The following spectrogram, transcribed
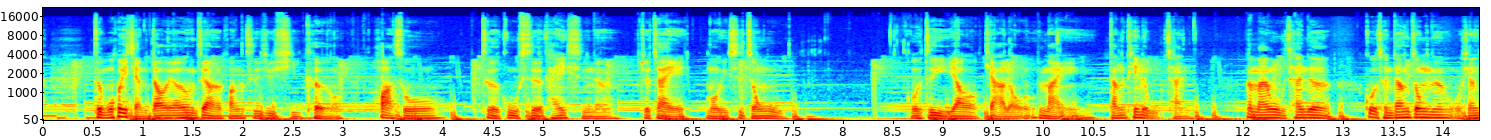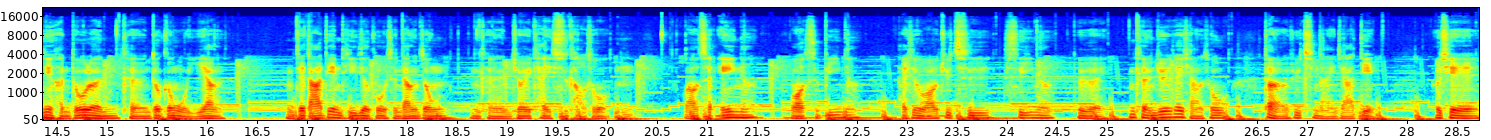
怎么会想到要用这样的方式去吸客哦？话说，这个故事的开始呢，就在某一次中午，我自己要下楼买当天的午餐。那买午餐的过程当中呢，我相信很多人可能都跟我一样，你在搭电梯的过程当中，你可能就会开始思考说，嗯，我要吃 A 呢，我要吃 B 呢，还是我要去吃 C 呢？对不对？你可能就会在想说，到底要去吃哪一家店？而且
